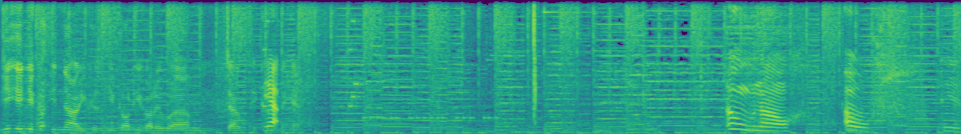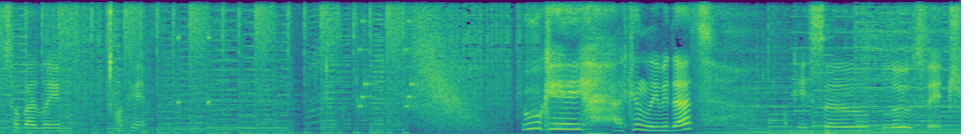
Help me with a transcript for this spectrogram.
You, you, you got no, because you got you got to um, don't pick on him again. Oh no! Oh, did it so badly. Okay. Okay, I can live with that. Okay, so blue switch.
